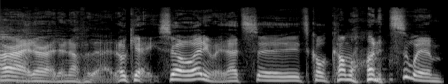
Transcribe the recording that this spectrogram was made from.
All right, all right, enough of that. Okay, so anyway, that's uh, it's called "Come On and Swim,"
